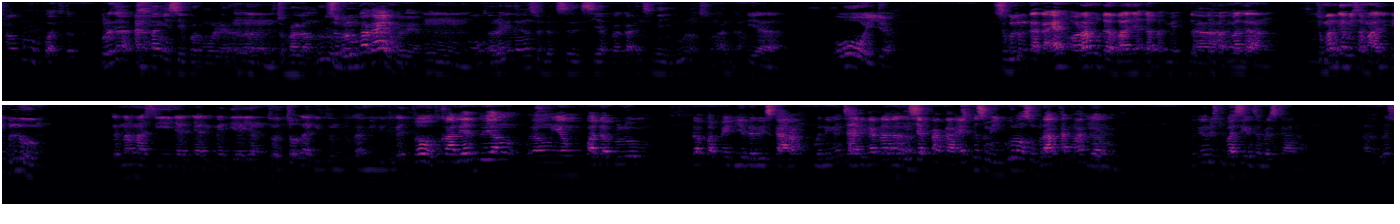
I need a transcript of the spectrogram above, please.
aku lupa kita Ngisi formulir Hmm. untuk magang dulu. sebelum KKN berarti ya hmm Soalnya kita kan sudah siap KKN seminggu langsung magang. iya oh iya sebelum KKN orang udah banyak dapat Nah, tempat magang cuman kami sama adik ini belum karena masih nyari-nyari media yang cocok lah gitu untuk kami gitu kan Oh, untuk kalian tuh yang yang yang pada belum dapat media dari sekarang, mendingan cari karena nanti Nah. siap KKN itu seminggu langsung berangkat magang. Iya. gitu. Mending harus dipastikan sampai sekarang. Nah, terus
